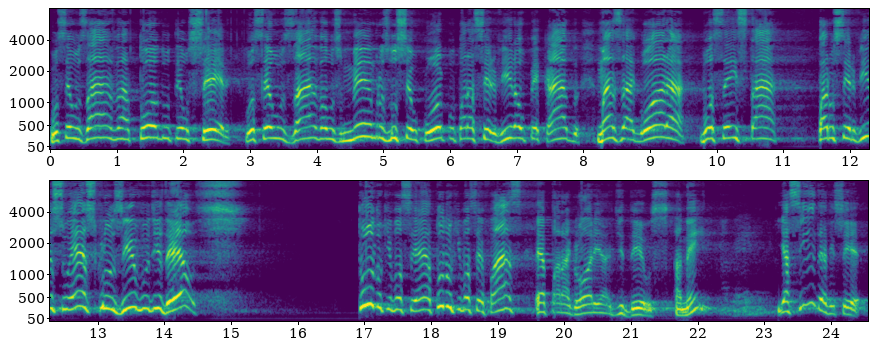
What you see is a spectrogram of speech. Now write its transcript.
você usava todo o teu ser, você usava os membros do seu corpo para servir ao pecado, mas agora você está para o serviço exclusivo de Deus. Tudo que você é, tudo que você faz é para a glória de Deus. Amém? Amém? E assim deve ser.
